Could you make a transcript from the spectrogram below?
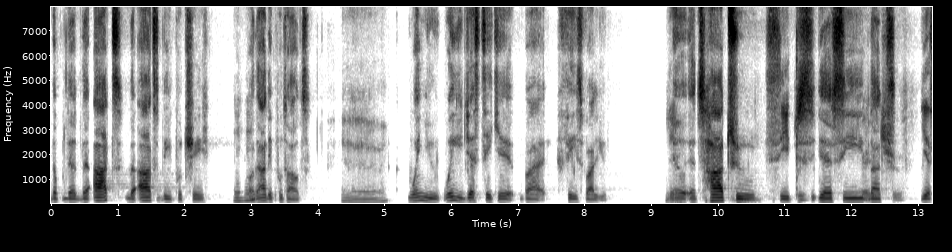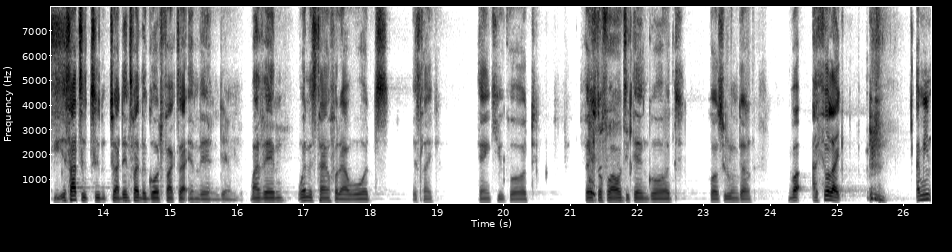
the, the the art the art they portray or Mhm. the art they put out Yeah. when you when you just take it by face value Yeah. uh, it's hard to See, to see, yeah, see Very that true. Yes. it's hard to, to, to identify the god factor in there and then But then when it's time for the awards, it's like, thank you, God. First of all, I want to thank God because we down. But I feel like, I mean,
